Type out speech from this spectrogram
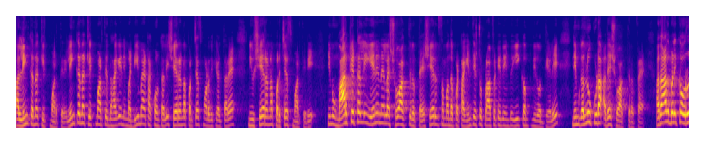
ಆ ಲಿಂಕನ್ನು ಕ್ಲಿಕ್ ಮಾಡ್ತೀರಿ. ಲಿಂಕನ್ನು ಕ್ಲಿಕ್ ಮಾಡ್ತಿದ್ದ ಹಾಗೆ ನಿಮ್ಮ ಡಿಮ್ಯಾಟ್ ಅಕೌಂಟಲ್ಲಿ ಶೇರನ್ನು ಪರ್ಚೇಸ್ ಮಾಡೋದಕ್ಕೆ ಹೇಳ್ತಾರೆ. ನೀವು ಶೇರನ್ನು ಪರ್ಚೇಸ್ ಮಾಡ್ತೀರಿ. ನಿಮಗೆ ಮಾರ್ಕೆಟಲ್ಲಿ ಏನೇನೆಲ್ಲ ಶೋ ಆಗ್ತಿರುತ್ತೆ ಶೇರ್ಗೆ ಸಂಬಂಧಪಟ್ಟಾಗ ಇಂತಿಷ್ಟು ಪ್ರಾಫಿಟ್ ಇದೆ ಇಂದು ಈ ಕಂಪ್ನಿದು ಅಂತ ಹೇಳಿ ನಿಮ್ಗಲ್ಲೂ ಕೂಡ ಅದೇ ಶೋ ಆಗ್ತಿರುತ್ತೆ. ಅದಾದ ಬಳಿಕ ಅವರು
